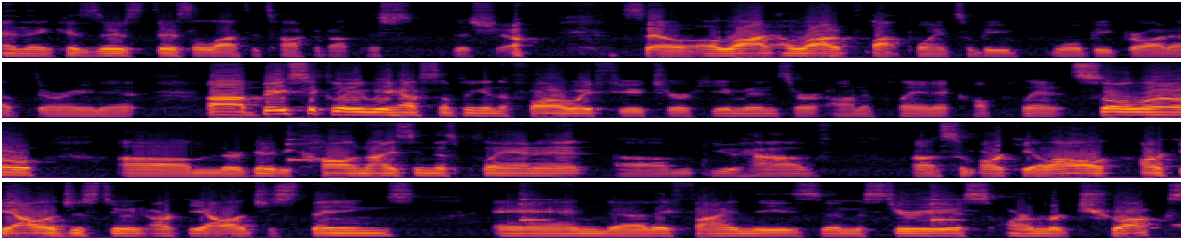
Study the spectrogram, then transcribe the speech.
and then because there's there's a lot to talk about this this show, so a lot a lot of plot points will be will be brought up during it. Uh, basically, we have something in the faraway future. Humans are on a planet called Planet Solo. Um, they're going to be colonizing this planet. Um, you have uh, some archeolo- archaeologists doing archaeologist things, and uh, they find these uh, mysterious armored trucks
